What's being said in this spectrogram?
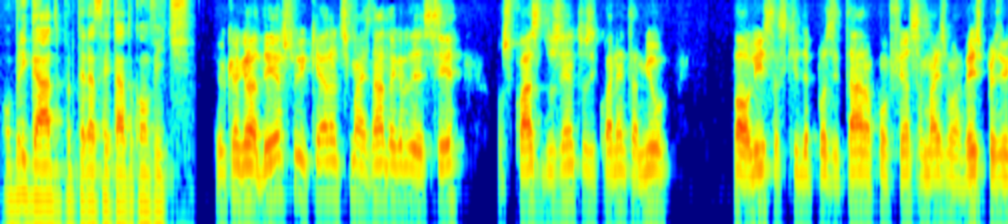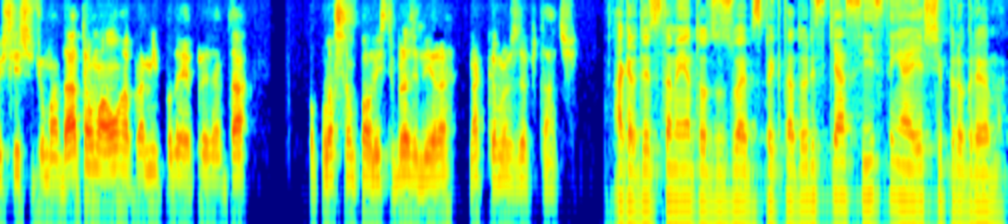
obrigado por ter aceitado o convite. Eu que agradeço e quero, antes de mais nada, agradecer os quase 240 mil paulistas que depositaram confiança mais uma vez para o exercício de um mandato. É uma honra para mim poder representar a população paulista e brasileira na Câmara dos Deputados. Agradeço também a todos os web espectadores que assistem a este programa.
